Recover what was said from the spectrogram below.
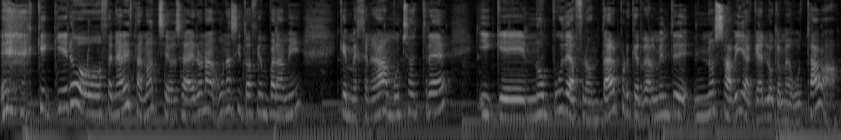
qué quiero cenar esta noche. O sea, era una, una situación para mí que me generaba mucho estrés y que no pude afrontar porque realmente no sabía qué es lo que me gustaba.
